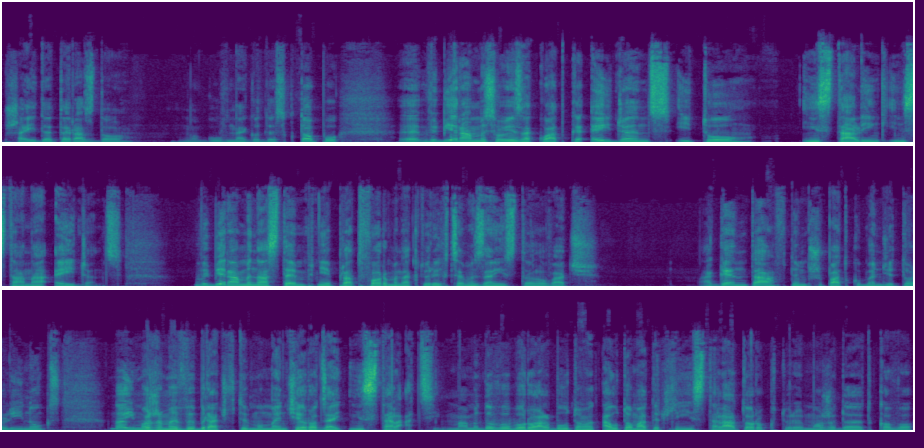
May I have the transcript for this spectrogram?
przejdę teraz do no, głównego desktopu, e, wybieramy sobie zakładkę Agents i tu Installing Instana Agents. Wybieramy następnie platformę, na której chcemy zainstalować agenta, w tym przypadku będzie to Linux, no i możemy wybrać w tym momencie rodzaj instalacji. Mamy do wyboru albo automatyczny instalator, który może dodatkowo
